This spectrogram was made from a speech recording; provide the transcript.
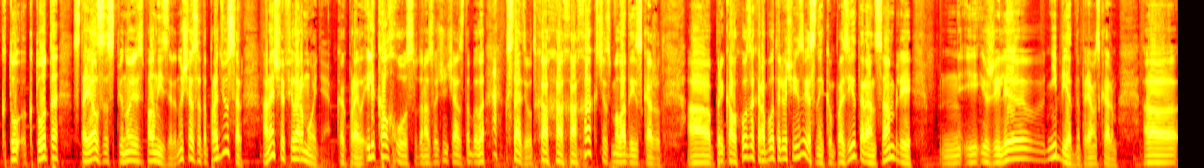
кто, кто-то стоял за спиной исполнителя. Ну сейчас это продюсер, а раньше филармония, как правило, или колхоз. Вот у нас очень часто было. Кстати, вот ха-ха-ха-ха, сейчас молодые скажут. А при колхозах работали очень известные композиторы, ансамбли и, и жили не бедно, прямо скажем. А,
